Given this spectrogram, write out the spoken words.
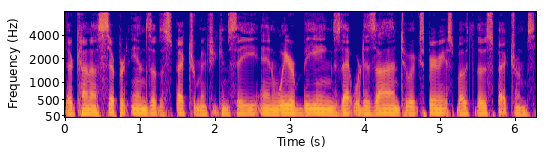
They're kind of separate ends of the spectrum, if you can see. And we're beings that were designed to experience both of those spectrums.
